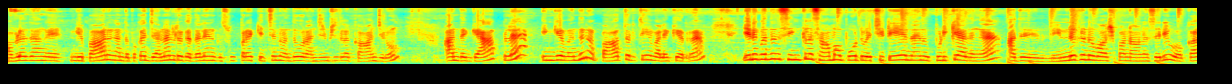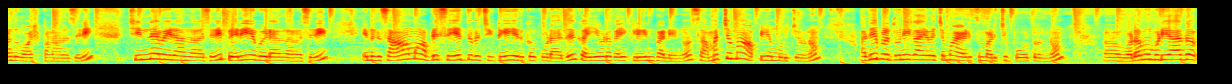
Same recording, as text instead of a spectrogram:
அவ்வளோதாங்க இங்கே பாருங்கள் அந்த பக்கம் ஜன்னல் இருக்கிறதால எனக்கு சூப்பராக கிச்சன் வந்து ஒரு அஞ்சு நிமிஷத்தில் காஞ்சிரும். அந்த கேப்பில் இங்கே வந்து நான் பாத்திரத்தையும் விளக்கிடுறேன். எனக்கு வந்து அந்த சிங்கில் சாமான் போட்டு வச்சுட்டே இருந்தால் எனக்கு பிடிக்காதுங்க. அது நின்றுக்குன்னு வாஷ் பண்ணாலும் சரி உட்காந்து வாஷ் பண்ணாலும் சரி சின்ன வீடாக இருந்தாலும் சரி பெரிய வீடாக இருந்தாலும் சரி எனக்கு சாமான் அப்படியே சேர்த்து வச்சுக்கிட்டே இருக்கக்கூடாது. கையோட கை க்ளீன் பண்ணிடணும். சமைச்சோமா அப்பயே முடிச்சிடணும். அதே போல் துணி காய வச்சோமா எடுத்து மடித்து போட்டுடணும். உடம்பு முடியாத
